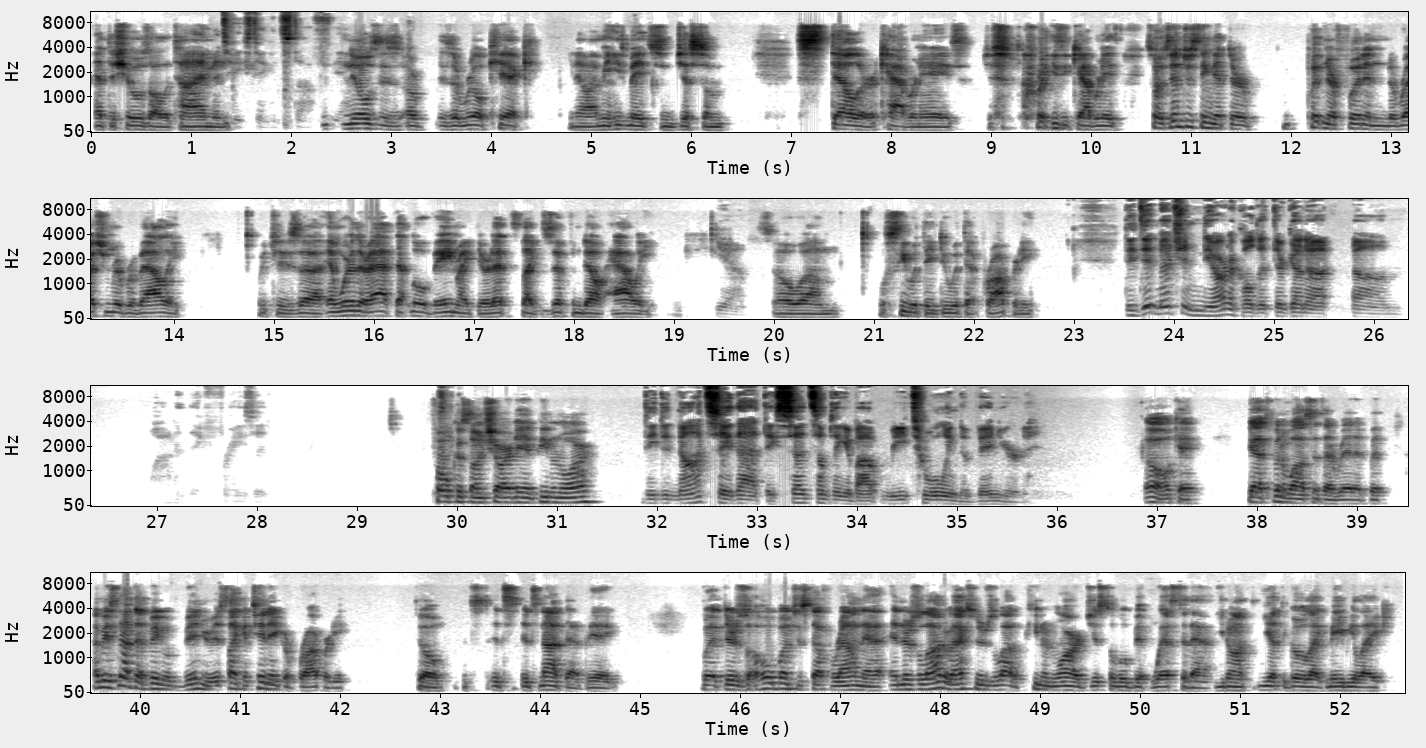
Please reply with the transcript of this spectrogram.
at the shows all the time, and Tasting and stuff. Yeah. Nils is a is a real kick. You know, I mean, he's made some just some stellar cabernets, just crazy cabernets. So it's interesting that they're putting their foot in the Russian River Valley, which is uh, and where they're at that little vein right there. That's like Zinfandel Alley. yeah. So um, we'll see what they do with that property. They did mention in the article that they're gonna. Um, how did they phrase it? Focus on Chardonnay and Pinot Noir. They did not say that. They said something about retooling the vineyard. Oh, okay. Yeah, it's been a while since I read it, but I mean, it's not that big of a vineyard. It's like a ten acre property, so it's it's it's not that big. But there's a whole bunch of stuff around that, and there's a lot of actually there's a lot of Pinot Noir just a little bit west of that. You don't have, you have to go like maybe like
